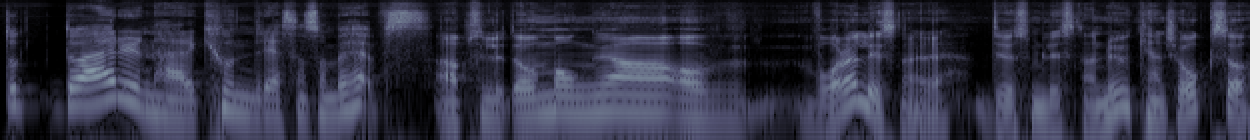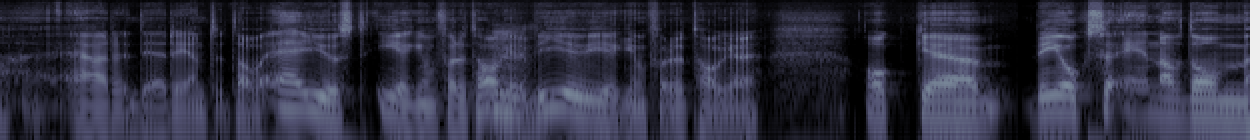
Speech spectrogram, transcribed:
Då, då är det den här kundresan som behövs. Absolut, och många av våra lyssnare, du som lyssnar nu kanske också är det rent utav, är just egenföretagare. Mm. Vi är ju egenföretagare. Och eh, det är också en av de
